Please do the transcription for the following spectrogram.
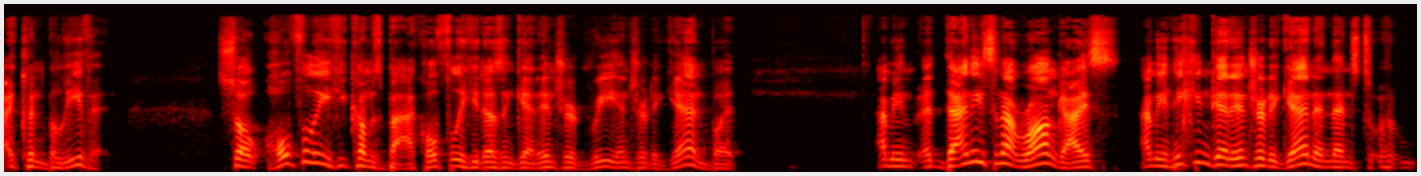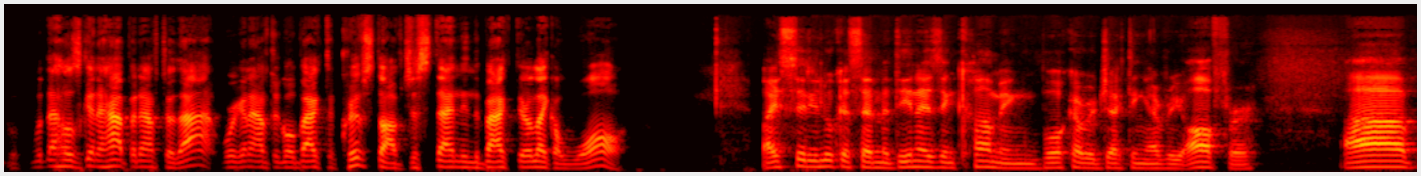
I couldn't believe it so hopefully he comes back hopefully he doesn't get injured re-injured again but i mean uh, danny's not wrong guys i mean he can get injured again and then what the hell's going to happen after that we're going to have to go back to Kristoff just standing in the back there like a wall Vice City Lucas said Medina isn't coming. Boca rejecting every offer. Uh,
